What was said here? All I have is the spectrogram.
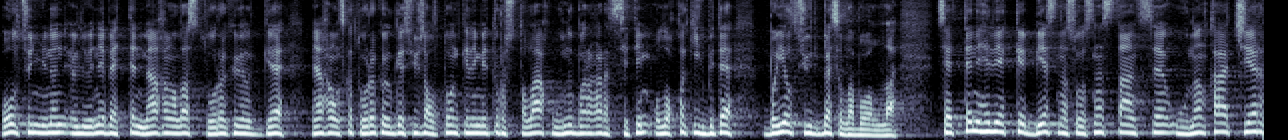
ол сүннінен өлуіне бәттен мәғаңлас тура көлге мәғаңласқа тура көлге 160 км ұсталақ уны барғар сетим олыққа келбіті бұйыл сүйірбе сыла болла. Сәттен нәхелиекке 5 насосына станция унан қачыр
